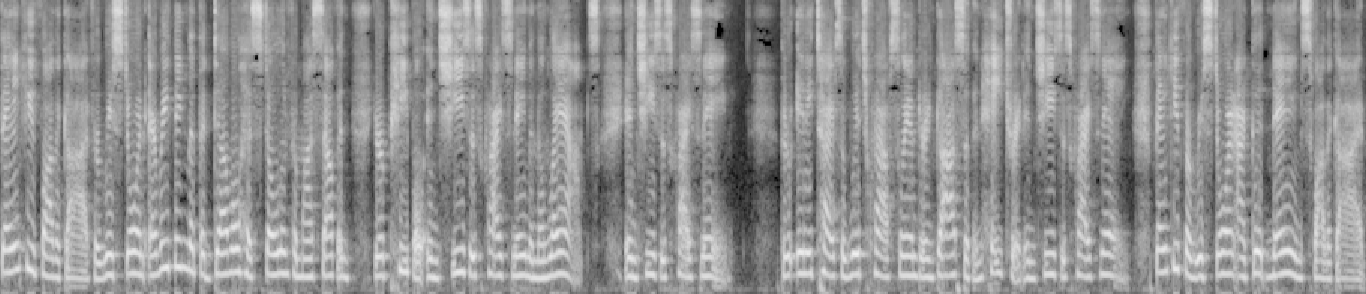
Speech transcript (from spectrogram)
Thank you, Father God, for restoring everything that the devil has stolen from myself and your people in Jesus Christ's name and the lambs in Jesus Christ's name. Through any types of witchcraft, slander, and gossip and hatred in Jesus Christ's name. Thank you for restoring our good names, Father God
